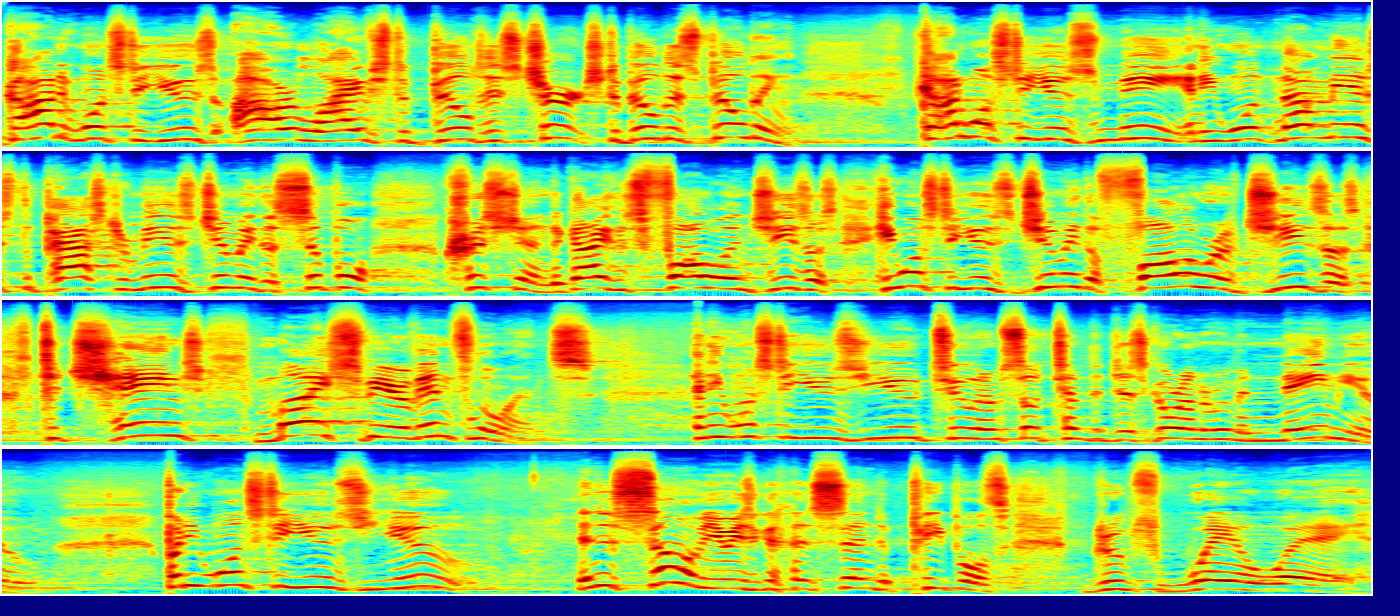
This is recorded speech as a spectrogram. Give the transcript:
God wants to use our lives to build his church, to build his building. God wants to use me, and He wants not me as the pastor, me as Jimmy, the simple Christian, the guy who's following Jesus. He wants to use Jimmy, the follower of Jesus, to change my sphere of influence. And He wants to use you too. And I'm so tempted to just go around the room and name you. But He wants to use you. And there's some of you he's going to send to people's groups way away,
